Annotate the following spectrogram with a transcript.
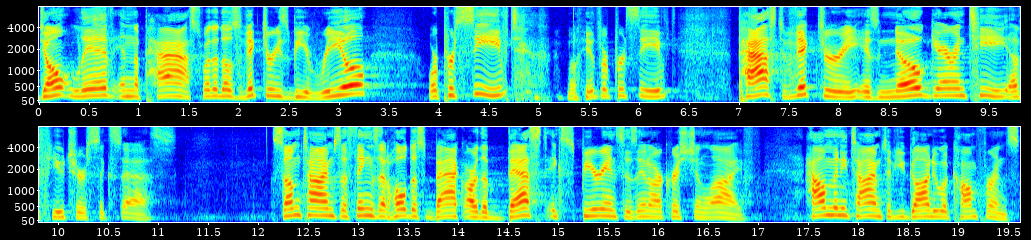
Don't live in the past, whether those victories be real or perceived. well, These were perceived. Past victory is no guarantee of future success. Sometimes the things that hold us back are the best experiences in our Christian life. How many times have you gone to a conference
